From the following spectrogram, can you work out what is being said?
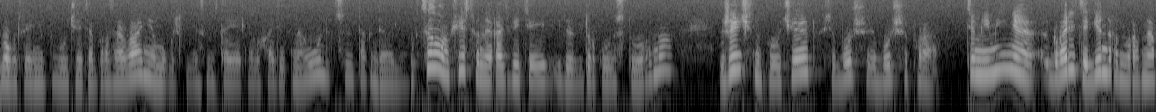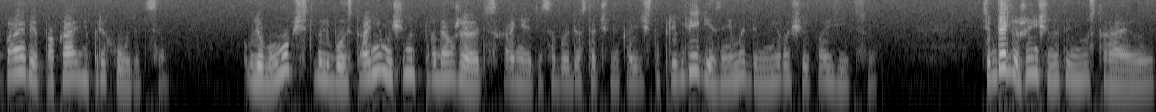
могут ли они получать образование, могут ли они самостоятельно выходить на улицу и так далее. В целом общественное развитие идет в другую сторону, женщины получают все больше и больше прав. Тем не менее, говорить о гендерном равноправии пока не приходится в любом обществе, в любой стране мужчины продолжают сохранять за собой достаточное количество привилегий и занимать доминирующую позицию. Всегда ли женщин это не устраивает?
